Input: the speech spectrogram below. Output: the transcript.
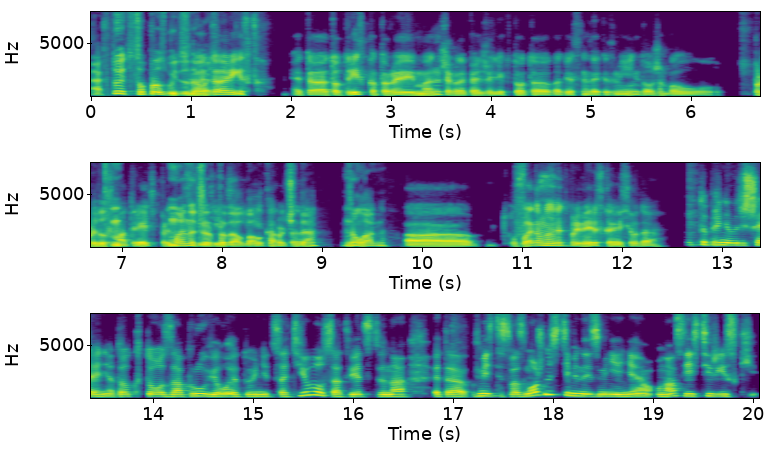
А кто этот вопрос будет задавать? Ну, это риск. Это тот риск, который менеджер, опять же, или кто-то, ответственный за это изменение, должен был предусмотреть. Менеджер продолбал, короче, да? Ну ладно. А, в этом конкретном примере, скорее всего, да кто принял решение, тот, кто запрувил эту инициативу, соответственно, это вместе с возможностями на изменения у нас есть и риски.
